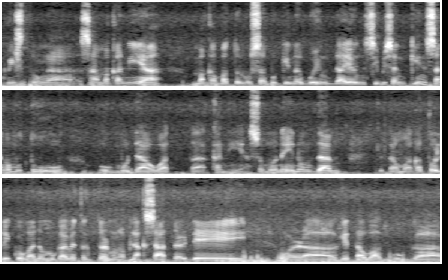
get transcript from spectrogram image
Kristo nga sama kaniya makabaton usab og kinabuhing dayon si bisan kinsa nga mutuo ug mudawat uh, kaniya so mo na hinungdan kita mga katoliko nga mo gamit ang term nga Black Saturday or uh, gitawag og uh,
